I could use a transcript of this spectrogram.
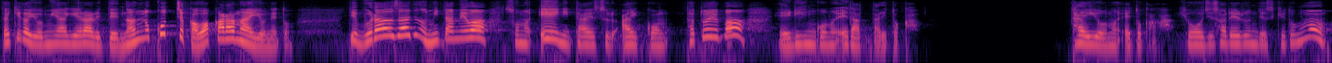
だけが読み上げられて何のこっちゃかわからないよねと。で、ブラウザーでの見た目はその A に対するアイコン。例えば、えーリンゴの絵だったりとか、太陽の絵とかが表示されるんですけども、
